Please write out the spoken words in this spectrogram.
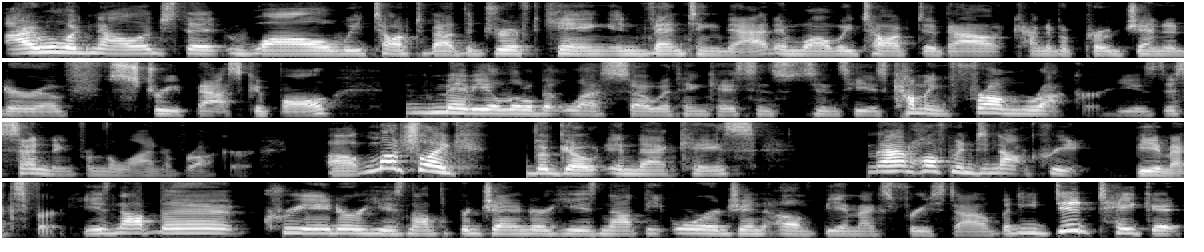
I will acknowledge that while we talked about the Drift King inventing that, and while we talked about kind of a progenitor of street basketball, maybe a little bit less so with Hinke since since he is coming from Rucker, he is descending from the line of Rucker. Uh, much like the goat in that case, Matt Hoffman did not create BMX Vert. He is not the creator, he is not the progenitor, he is not the origin of BMX freestyle, but he did take it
